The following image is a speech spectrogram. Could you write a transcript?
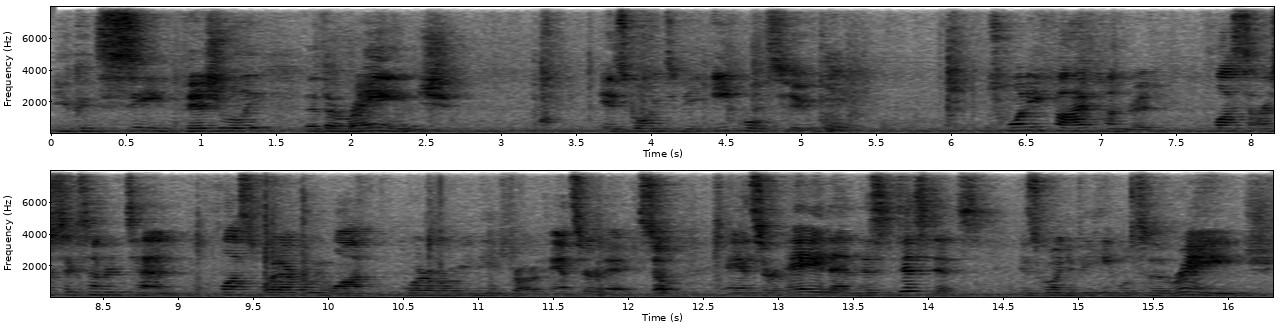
You could see visually that the range is going to be equal to 2,500 plus our 610 plus whatever we want, whatever we need for our answer A. So answer A then, this distance is going to be equal to the range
